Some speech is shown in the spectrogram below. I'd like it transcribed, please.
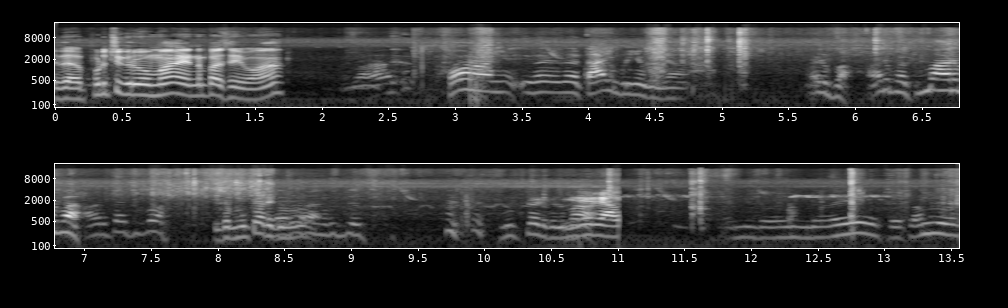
இதை பிடிச்சிக்கிருவோமா? என்னப்பா செய்வான்? போன வாங்கி இதை இதை காய் பிடிங்க கொஞ்சம். எடுப்பா அடுப்பா சும்மா அடுப்பா அடுத்தாச்சு போ. இந்த முட்டை எடுக்கணுமா. முட்டை எடுக்கணுமா? இந்த தமிழ்.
